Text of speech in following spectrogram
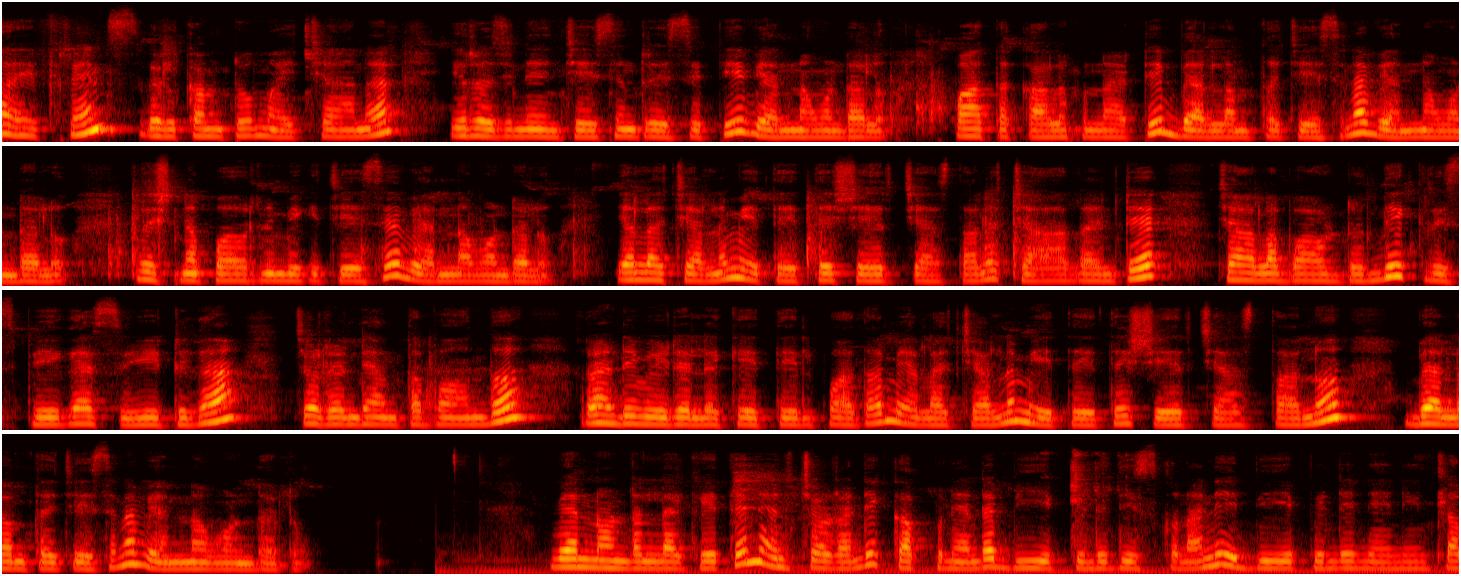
Hi friends welcome to my channel. ఈరోజు నేను చేసిన రెసిపీ వెన్న ఉండలు. పాతకాలపు నాటి బెల్లంతో చేసిన వెన్న ఉండలు. కృష్ణ పౌర్ణమికి చేసే వెన్న ఉండలు. ఎలా చేయాలని మీతో షేర్ చేస్తాను. చాలా అంటే చాలా బాగుంటుంది. క్రిస్పీగా స్వీట్గా. చూడండి ఎంత బాగుందో. రెండు వీడియోలకి అయితే వెళ్ళిపోదాం. ఎలా చేయాలని మీతో షేర్ చేస్తాను. బెల్లంతో చేసిన వెన్న ఉండలు. వెన్న అయితే నేను చూడండి కప్పు నిండా బియ్య పిండి తీసుకున్నాను. ఈ బియ్య పిండి నేను ఇంట్లో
